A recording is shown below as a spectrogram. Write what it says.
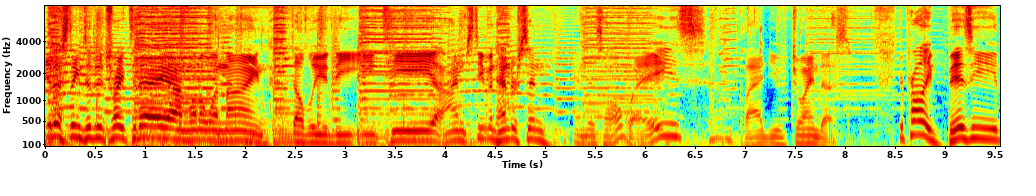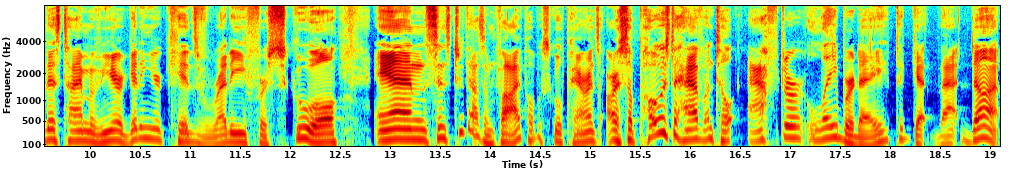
You're listening to Detroit Today on 1019 WDET. I'm Stephen Henderson, and as always, I'm glad you've joined us. You're probably busy this time of year getting your kids ready for school. And since 2005, public school parents are supposed to have until after Labor Day to get that done.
